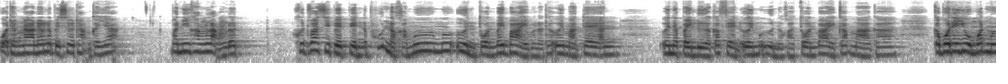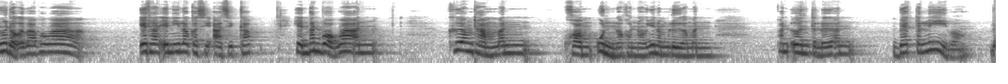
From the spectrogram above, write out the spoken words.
กวดทางนาแล้วเราไปซื้อถังขยะ วันนี้ข้างหลังเลยคิดว่าสิไปเปลี่ยนพุ่นเน่ะค่ะมื้อมื้ออื่นตอนบ่ายๆพุ่นน่ะถ้าเอ้ยมาแต่อันเอ้ยน่ะไปเรือกับแฟนเอ้ยมื้ออื่นเนาะค่ะตอนบ่ายกลับมาก็ ก็บ่ได้อยู่หมดมือดอกเอ้ยว่าเพราะว่า เอทันเอ็นนี้เราก็สิอาจสิกลับ เห็นพันบอกว่าอันเครื่องทำอันความอุ่นเนาะค่ะเนาะอยู่นํเรือมันพันเอิ้นแต่เลยอันแบตเตอรี่บ่แบ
